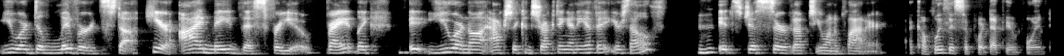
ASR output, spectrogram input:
you are delivered stuff. Here, I made this for you, right? Like it, you are not actually constructing any of it yourself. Mhm. It's just served up to you on a platter. I completely support that viewpoint,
